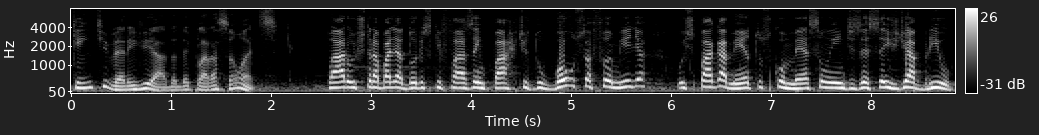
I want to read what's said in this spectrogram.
quem tiver enviado a declaração antes. Para os trabalhadores que fazem parte do Bolsa Família, os pagamentos começam em 16 de abril.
